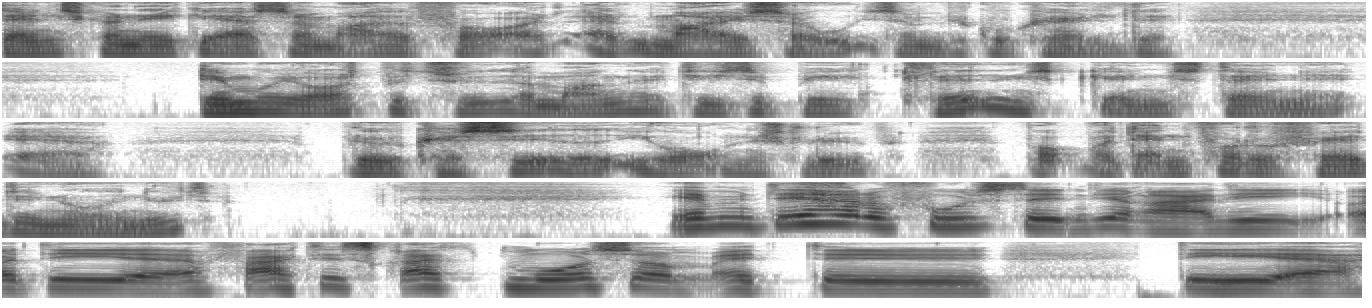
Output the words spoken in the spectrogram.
danskerne ikke er så meget for at, at meje sig ud, som vi kunne kalde det. Det må jo også betyde, at mange af disse beklædningsgenstande er blevet kasseret i årenes løb. Hvordan får du fat i noget nyt? Jamen, det har du fuldstændig ret i, og det er faktisk ret morsomt, at øh, det er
